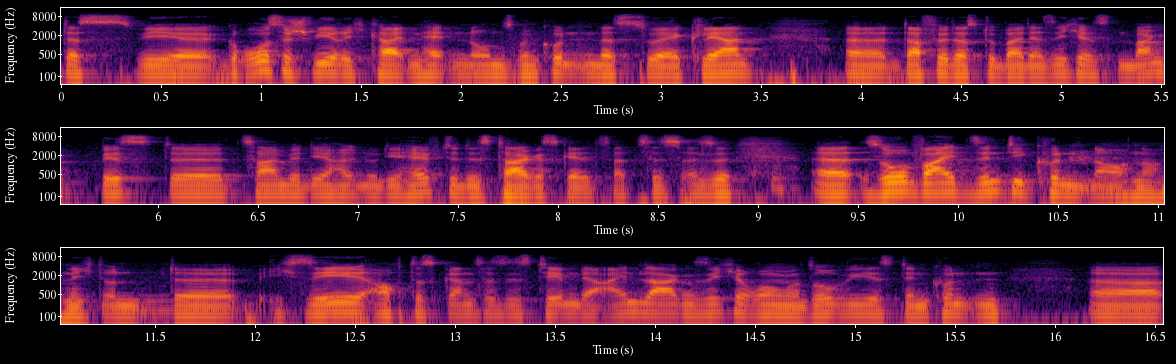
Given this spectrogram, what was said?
dass wir große Schwierigkeiten hätten, unseren Kunden das zu erklären, äh, dafür, dass du bei der sichersten Bank bist, äh, zahlen wir dir halt nur die Hälfte des Tagesgeldsatzes. Also äh, so weit sind die Kunden auch noch nicht. Und äh, ich sehe auch das ganze System der Einlagensicherung und so, wie es den Kunden äh,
